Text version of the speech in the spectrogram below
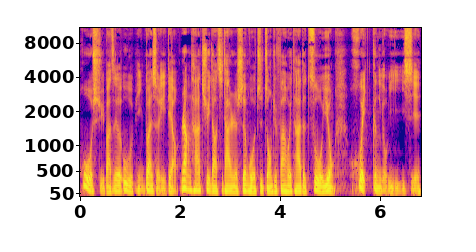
或许把这个物品断舍离掉，让它去到其他人的生活之中去发。发挥它的作用会更有意义一些。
